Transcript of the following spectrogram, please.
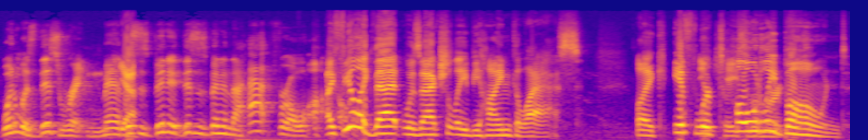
when was this written man Yeah. this has been in, this has been in the hat for a while I feel like that was actually behind glass. Like, if we're totally boned,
